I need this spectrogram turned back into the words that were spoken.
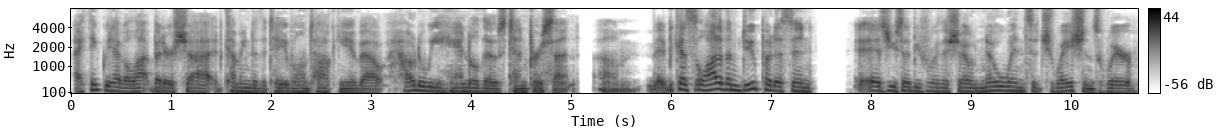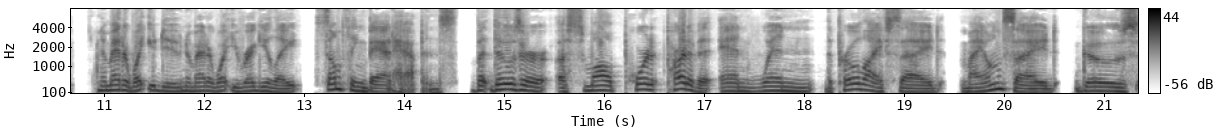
I think we have a lot better shot at coming to the table and talking about how do we handle those 10%. Um, because a lot of them do put us in, as you said before the show, no-win situations where no matter what you do, no matter what you regulate, something bad happens. But those are a small part of it. And when the pro-life side, my own side, goes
